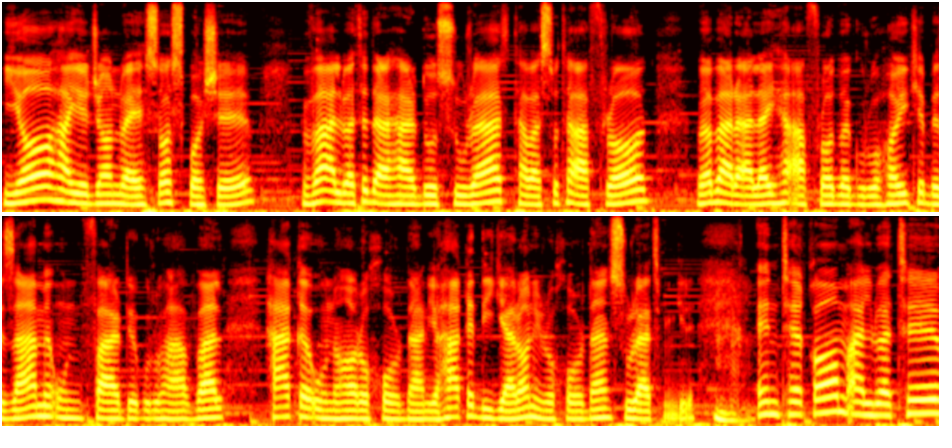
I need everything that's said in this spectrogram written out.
یا هیجان و احساس باشه و البته در هر دو صورت توسط افراد و بر علیه افراد و گروه هایی که به زعم اون فرد یا گروه اول حق اونها رو خوردن یا حق دیگرانی رو خوردن صورت می‌گیره. انتقام البته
